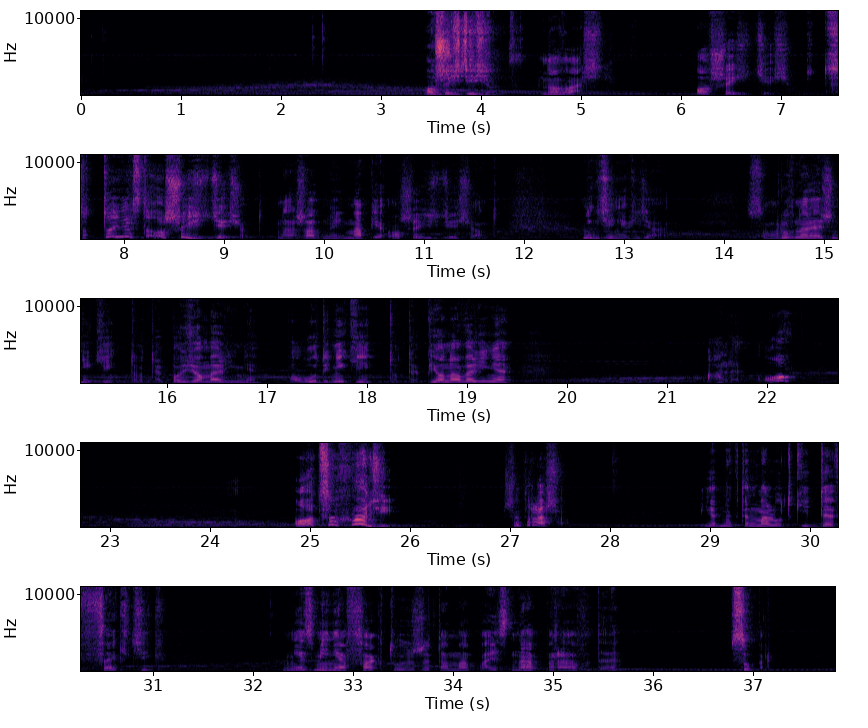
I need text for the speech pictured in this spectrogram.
O 60. No właśnie. O 60. Co to jest o 60? Na żadnej mapie o 60. Nigdzie nie widziałem. Są równoleżniki, to te poziome linie, południki, to te pionowe linie. Ale o o co chodzi? Przepraszam. Jednak ten malutki defekcik nie zmienia faktu, że ta mapa jest naprawdę super.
